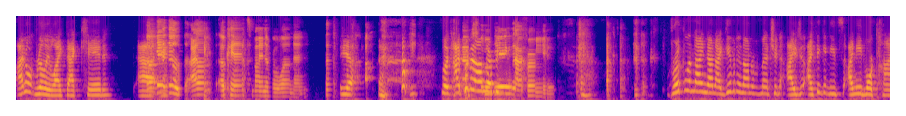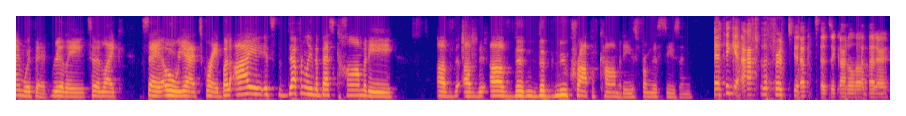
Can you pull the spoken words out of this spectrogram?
I don't really like that kid. Uh, okay, no, I. Okay, that's my number one then. Yeah. Look, I put it on I'm there. hearing that from you. Brooklyn Nine Nine. I give it an honorable mention. I, I think it needs. I need more time with it, really, to like say, oh yeah, it's great. But I, it's definitely the best comedy of the of the of the the new crop of comedies from this season. I think after the first two episodes, it got a lot better.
